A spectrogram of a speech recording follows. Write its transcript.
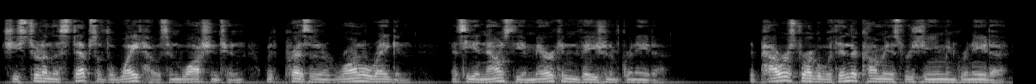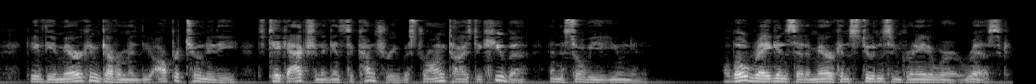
she stood on the steps of the White House in Washington with President Ronald Reagan as he announced the American invasion of Grenada. The power struggle within the communist regime in Grenada gave the American government the opportunity to take action against a country with strong ties to Cuba and the Soviet Union. Although Reagan said American students in Grenada were at risk,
